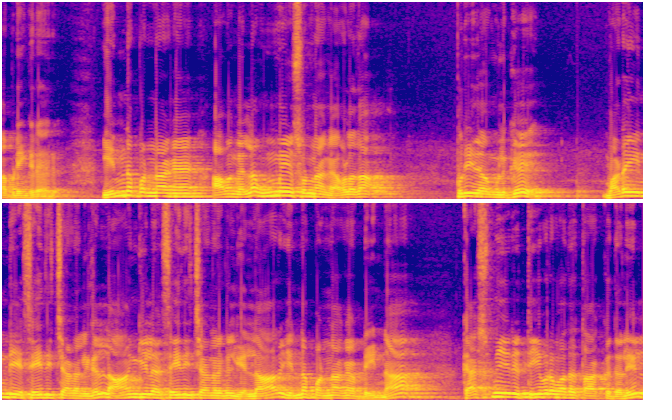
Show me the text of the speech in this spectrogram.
அப்படிங்கிறாரு. என்ன பண்ணாங்க? அவங்கெல்லாம் உண்மையை சொன்னாங்க. அவ்வளோதான் புரியுதா உங்களுக்கு? வட இந்திய செய்தி சேனல்கள் ஆங்கில செய்தி சேனல்கள் எல்லாரும் என்ன பண்ணாங்க அப்படின்னா காஷ்மீர் தீவிரவாத தாக்குதலில்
